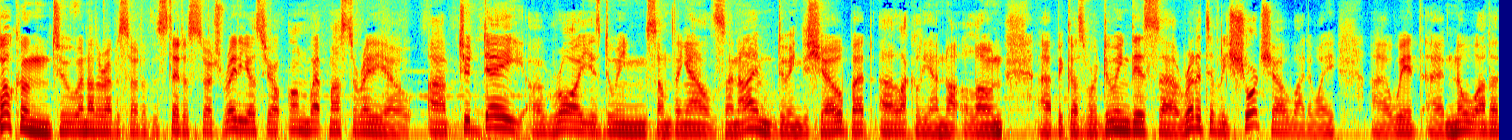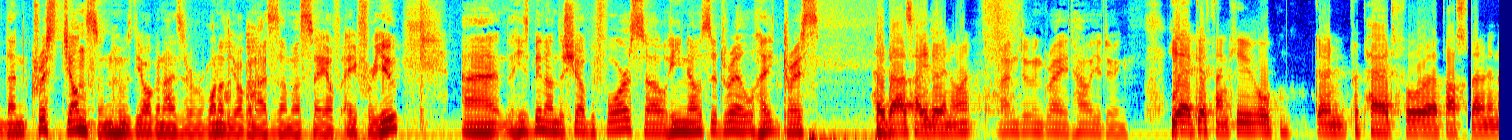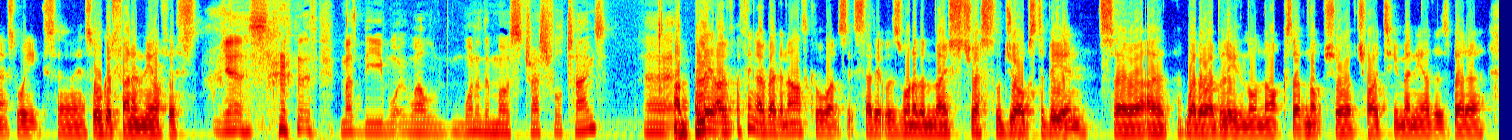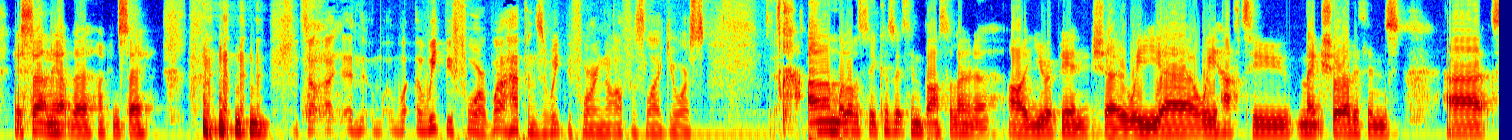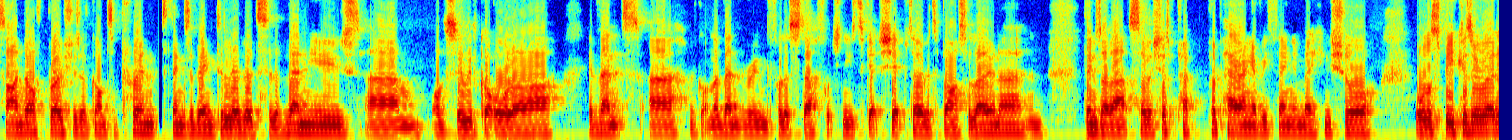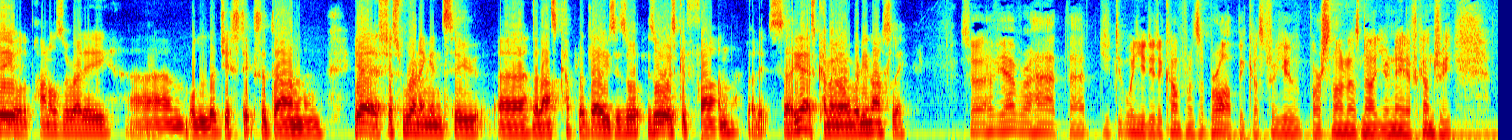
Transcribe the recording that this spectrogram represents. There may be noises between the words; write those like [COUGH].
Welcome to another episode of the State of Search radio show on Webmaster Radio. Uh, today, uh, Roy is doing something else, and I'm doing the show, but uh, luckily I'm not alone uh, because we're doing this uh, relatively short show, by the way, uh, with no other than Chris Johnson, who's the organizer, one of the organizers, I must say, of A4U. he's been on the show before, so he knows the drill. Hey, Chris. Hey, Baz, how you doing? All right. I'm doing great. How are you doing? Yeah, good, thank you. All getting prepared for uh, Barcelona next week, so it's all good fun in the office. Yes, [LAUGHS] must be well one of the most stressful times. Uh, I believe I think I read an article once. It said it was one of the most stressful jobs to be in. So uh, whether I believe them or not, because I'm not sure. I've tried too many others, but uh, it's certainly up there. I can say. [LAUGHS] so uh, a week before, what happens a week before in an office like yours? Um, well, obviously, because it's in Barcelona, our European show, we uh, we have to make sure everything's uh, signed off. Brochures have gone to print. Things are being delivered to the venues. Um, obviously, we've got all our events. Uh, we've got an event room full of stuff which needs to get shipped over to Barcelona and things like that. So it's just pre- preparing everything and making sure all the speakers are ready, all the panels are ready, um, all the logistics are done. And yeah, it's just running into uh, the last couple of days is, is always good fun, but it's uh, yeah, it's coming along really nicely. So, have you ever had that you did, when you did a conference abroad, because for you Barcelona is not your native country,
